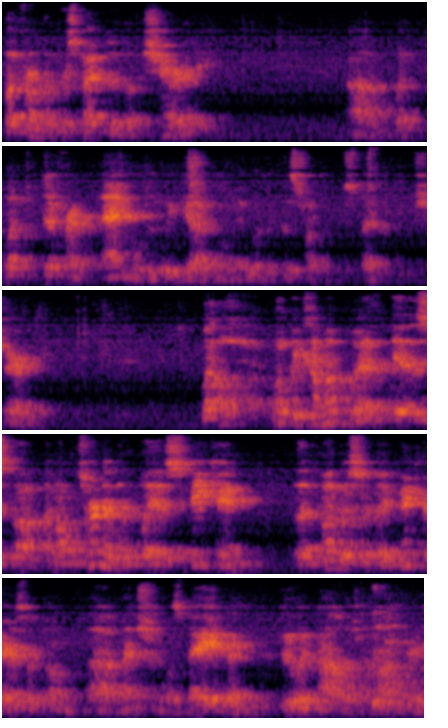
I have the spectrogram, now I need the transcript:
but from the perspective of charity. Uh, what, what different angle do we get when we look at this from the perspective of charity? Well, what we come up with is uh, an alternative way of speaking that Father Servais Pinckaers, with whom uh, mention was made, and do acknowledge and offer.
